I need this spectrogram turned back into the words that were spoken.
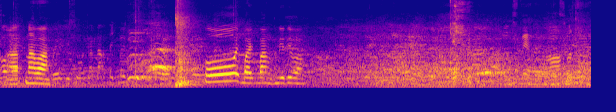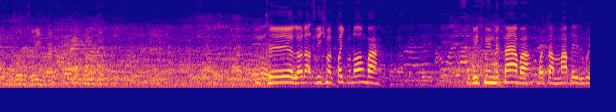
ស្អាតណាស់បាទអូយបែកបាំងគ្នាទៀតបាទអូខេឥឡូវដាក់ស្វីឆ្មាត់ពេជ្រម្ដងបាទស្វីគ្មានមេត្តាបាទបិទតាមម៉ាប់ទេស្វី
